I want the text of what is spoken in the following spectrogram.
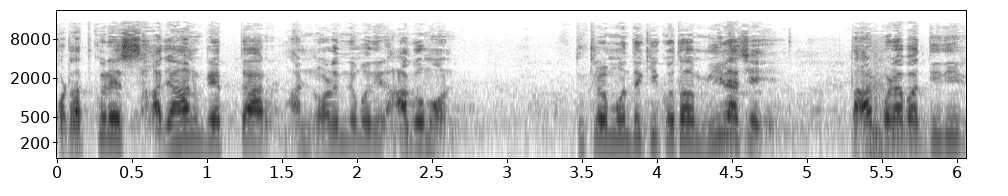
হঠাৎ করে শাহজাহান গ্রেপ্তার আর নরেন্দ্র মোদীর আগমন, দুটোর মধ্যে কি কোথাও মিল আছে? তারপরে আবার দিদির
